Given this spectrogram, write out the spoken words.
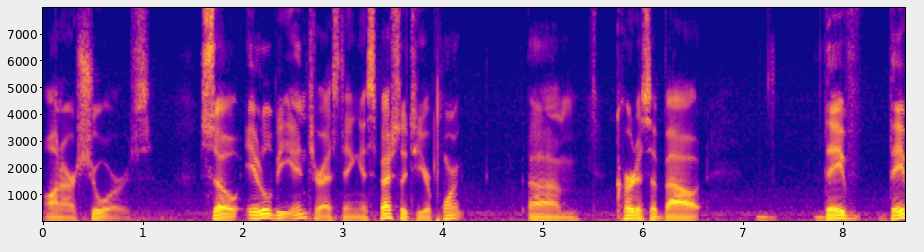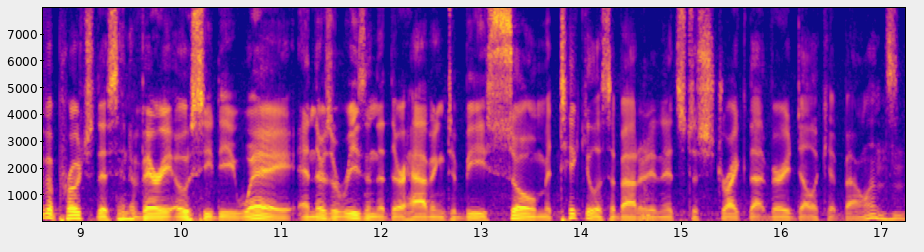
on our shores. So it'll be interesting, especially to your point, um, Curtis, about they've they've approached this in a very OCD way, and there's a reason that they're having to be so meticulous about it, and it's to strike that very delicate balance. Mm-hmm.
